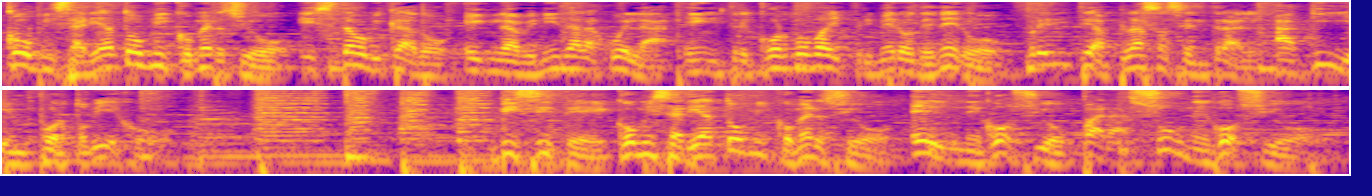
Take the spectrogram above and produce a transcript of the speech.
Comisariato Mi Comercio está ubicado en la Avenida La Juela, entre Córdoba y Primero de Enero, frente a Plaza Central, aquí en Puerto Viejo. Visite Comisariato Mi Comercio, el negocio para su negocio.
